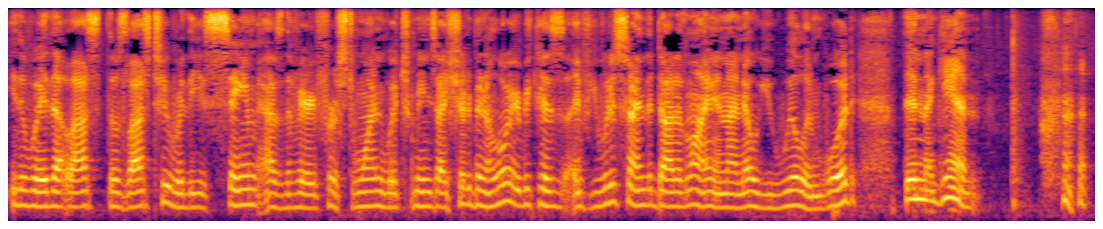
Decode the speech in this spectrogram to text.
Either way, that last those last two were the same as the very first one, which means I should have been a lawyer because if you would have signed the dotted line, and I know you will and would, then again,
